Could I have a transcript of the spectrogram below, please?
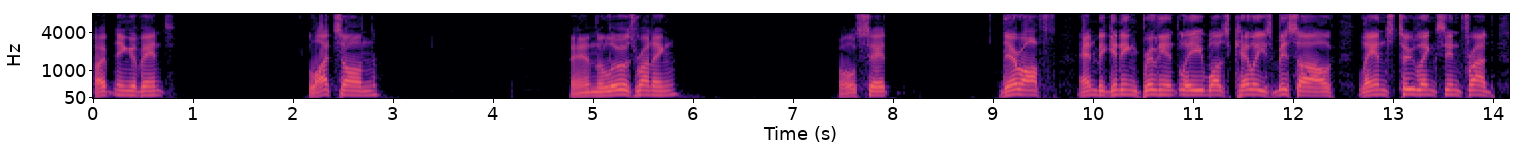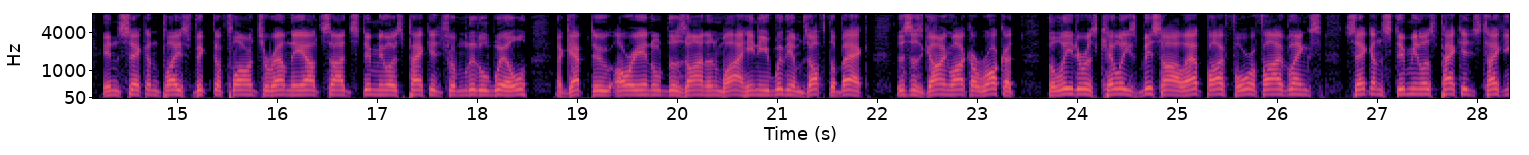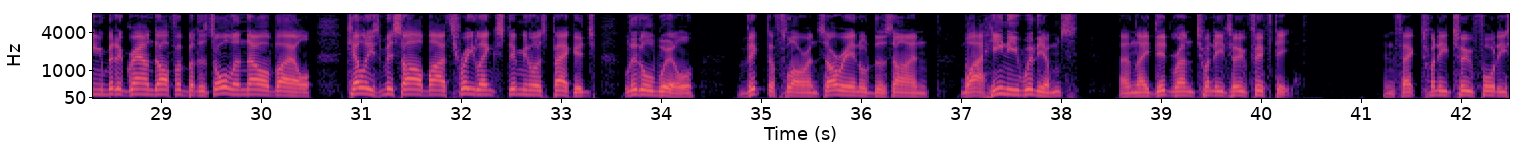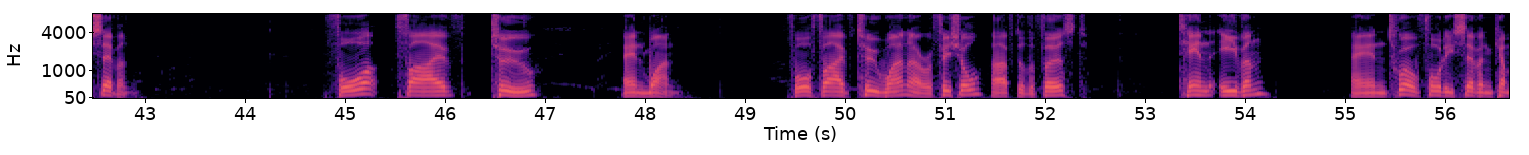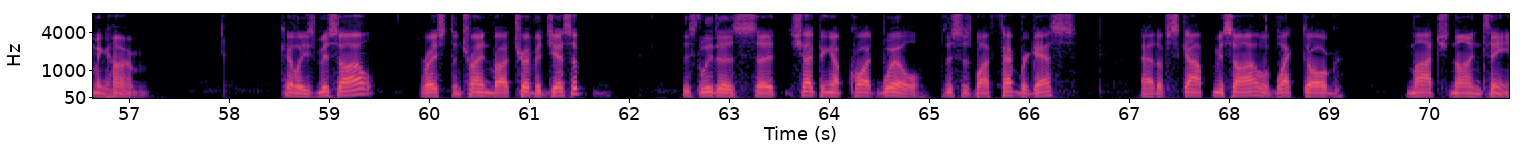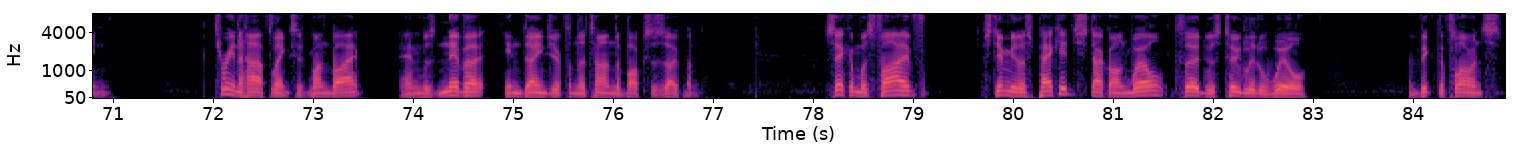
Opening event. Lights on. And the lure's running. All set. They're off. And beginning brilliantly was Kelly's Missile. Lands two lengths in front. In second place, Victor Florence around the outside. Stimulus package from Little Will. A gap to Oriental Design and Wahine Williams off the back. This is going like a rocket. The leader is Kelly's Missile out by four or five lengths. Second, Stimulus package taking a bit of ground off it, but it's all in no avail. Kelly's Missile by three lengths. Stimulus package. Little Will. Victor Florence, Oriental Design, Wahine Williams, and they did run 22.50. In fact, 22.47. Four, five, two, and one. Four, five, two, one are official after the first. 10 even, and 12.47 coming home. Kelly's Missile, raced and trained by Trevor Jessup. This litter's uh, shaping up quite well. This is by Fabregas out of Scarp Missile, the Black Dog, March 19. Three and a half lengths it won by and was never in danger from the time the boxes opened. Second was five, Stimulus Package, stuck on well. Third was Two Little Will. And Victor Florence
